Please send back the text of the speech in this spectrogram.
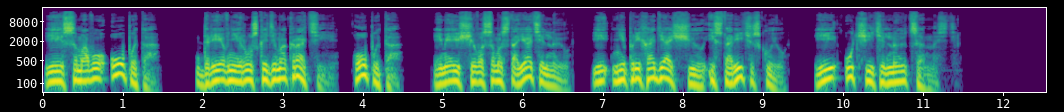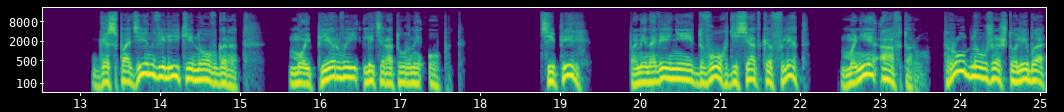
и самого опыта древней русской демократии, опыта, имеющего самостоятельную и неприходящую историческую и учительную ценность. Господин Великий Новгород. Мой первый литературный опыт. Теперь, по миновении двух десятков лет, мне, автору, трудно уже что-либо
